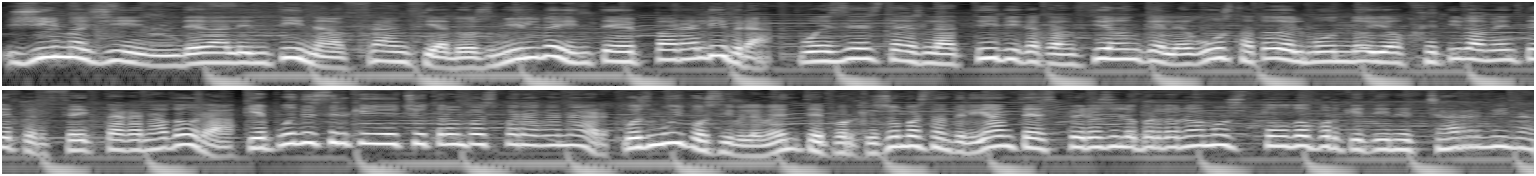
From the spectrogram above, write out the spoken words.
J'imagine de Valentina, Francia 2020 para Libra. Pues esta es la típica canción que le gusta a todo el mundo y objetivamente perfecta ganadora. ¿Que puede ser que haya hecho trampas para ganar? Pues muy posiblemente, porque son bastante liantes, pero se lo perdonamos todo porque tiene charming a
